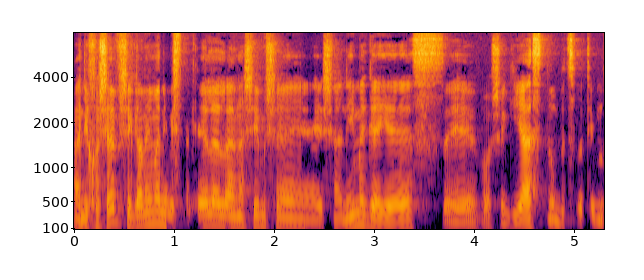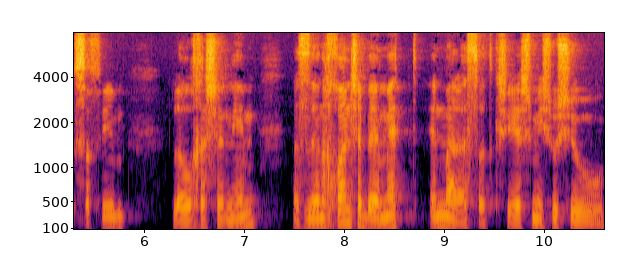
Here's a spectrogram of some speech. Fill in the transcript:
אני חושב שגם אם אני מסתכל על האנשים ש, שאני מגייס, או שגייסנו בצוותים נוספים לאורך השנים, אז זה נכון שבאמת אין מה לעשות, כשיש מישהו שהוא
